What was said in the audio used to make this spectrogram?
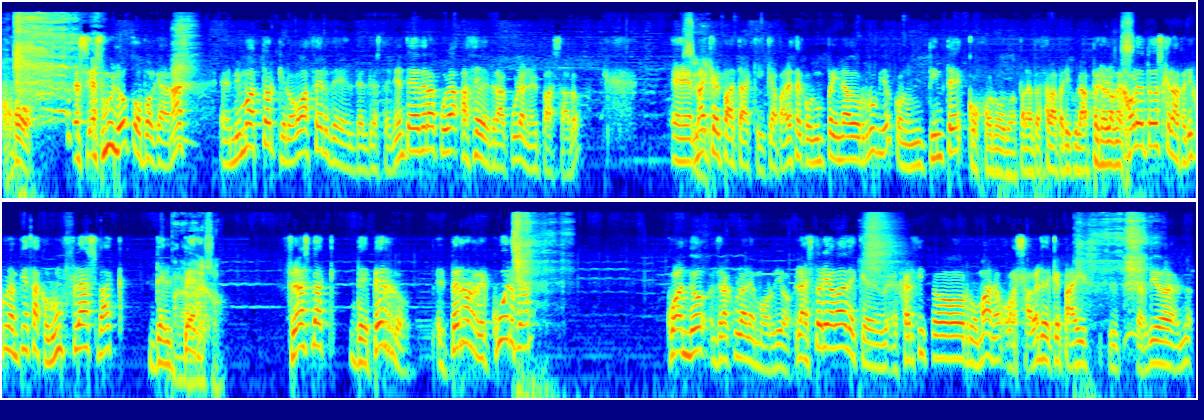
jo, es, es muy loco porque además el mismo actor que luego va a hacer del, del descendiente de Drácula hace de Drácula en el pasado. Eh, Sí. Michael Pataki, que aparece con un peinado rubio, con un tinte cojonudo para empezar la película. Pero lo mejor de todo es que la película empieza con un flashback del perro. Flashback de perro. El perro recuerda cuando Drácula le mordió. La historia va de que el ejército rumano, o a saber de qué país, perdido,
